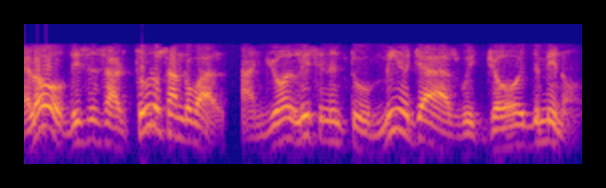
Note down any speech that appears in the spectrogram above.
Hello, this is Arturo Sandoval, and you're listening to Mio Jazz with Joy Dimino.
